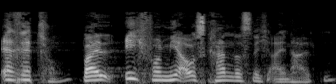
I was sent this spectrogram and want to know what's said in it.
Errettung, weil ich von mir aus kann das nicht einhalten.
